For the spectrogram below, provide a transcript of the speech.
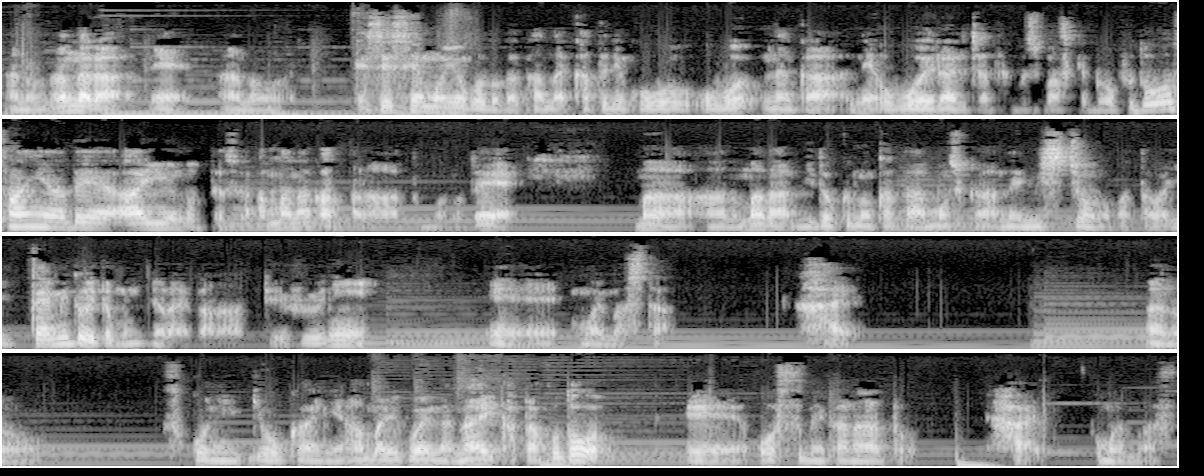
あの、なんならね、あの、SS 専門用語とか勝手にこう、覚なんかね、覚えられちゃったりもしますけど、不動産屋でああいうのってあんまなかったなと思うので、まあ、あの、まだ未読の方、もしくはね、未視聴の方は一回見といてもいいんじゃないかなっていうふうに、えー、思いました。はい。あの、そこに業界にあんまりご縁がない方ほど、えー、おすすめかなと、はい、思います。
